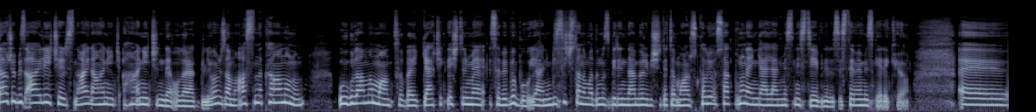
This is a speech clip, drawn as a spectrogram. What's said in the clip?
Daha çok biz aile içerisinde aynı hane, hane içinde olarak biliyoruz ama aslında kanunun uygulanma mantığı ve gerçekleştirme sebebi bu. Yani biz hiç tanımadığımız birinden böyle bir şiddete maruz kalıyorsak bunun engellenmesini isteyebiliriz. istememiz gerekiyor. Ee,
